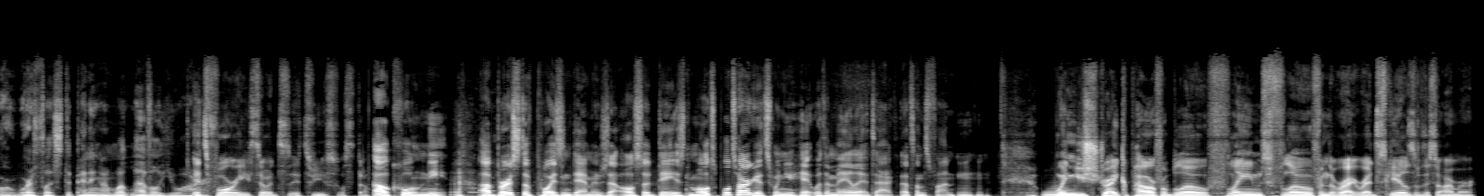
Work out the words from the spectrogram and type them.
or worthless depending on what level you are. It's 4E, so it's it's useful stuff. Oh, cool, neat. a burst of poison damage that also dazed multiple targets when you hit with a melee attack. That sounds fun. Mm. When you strike a powerful blow, flames flow from the bright red scales of this armor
